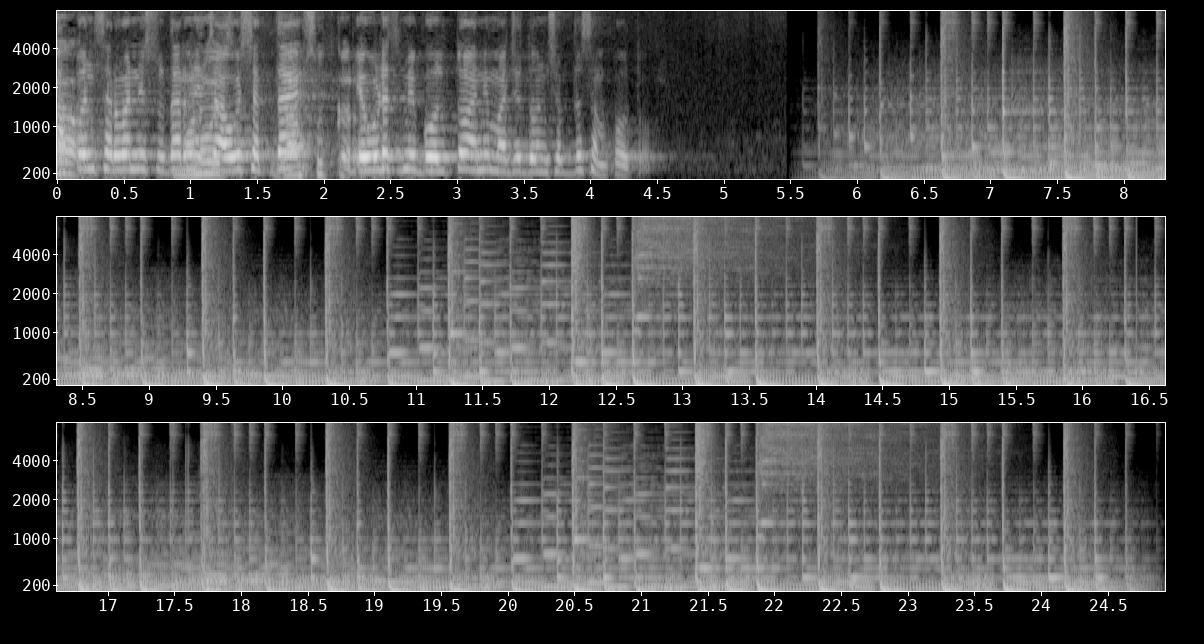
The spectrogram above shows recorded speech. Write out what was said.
आपण सर्वांनी सुधारण्याची आवश्यकता आहे. एवढंच मी बोलतो आणि माझे दोन शब्द संपवतो.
